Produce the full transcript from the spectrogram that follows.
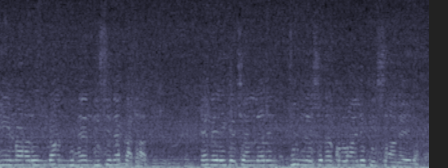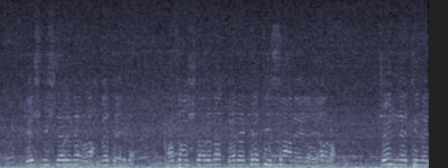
mimarından mühendisine kadar emeği geçenlerin cümlesine kolaylık ihsan eyle. Geçmişlerine rahmet eyle. Kazançlarına bereket ihsan eyle ya Rabbi. Cennetine,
